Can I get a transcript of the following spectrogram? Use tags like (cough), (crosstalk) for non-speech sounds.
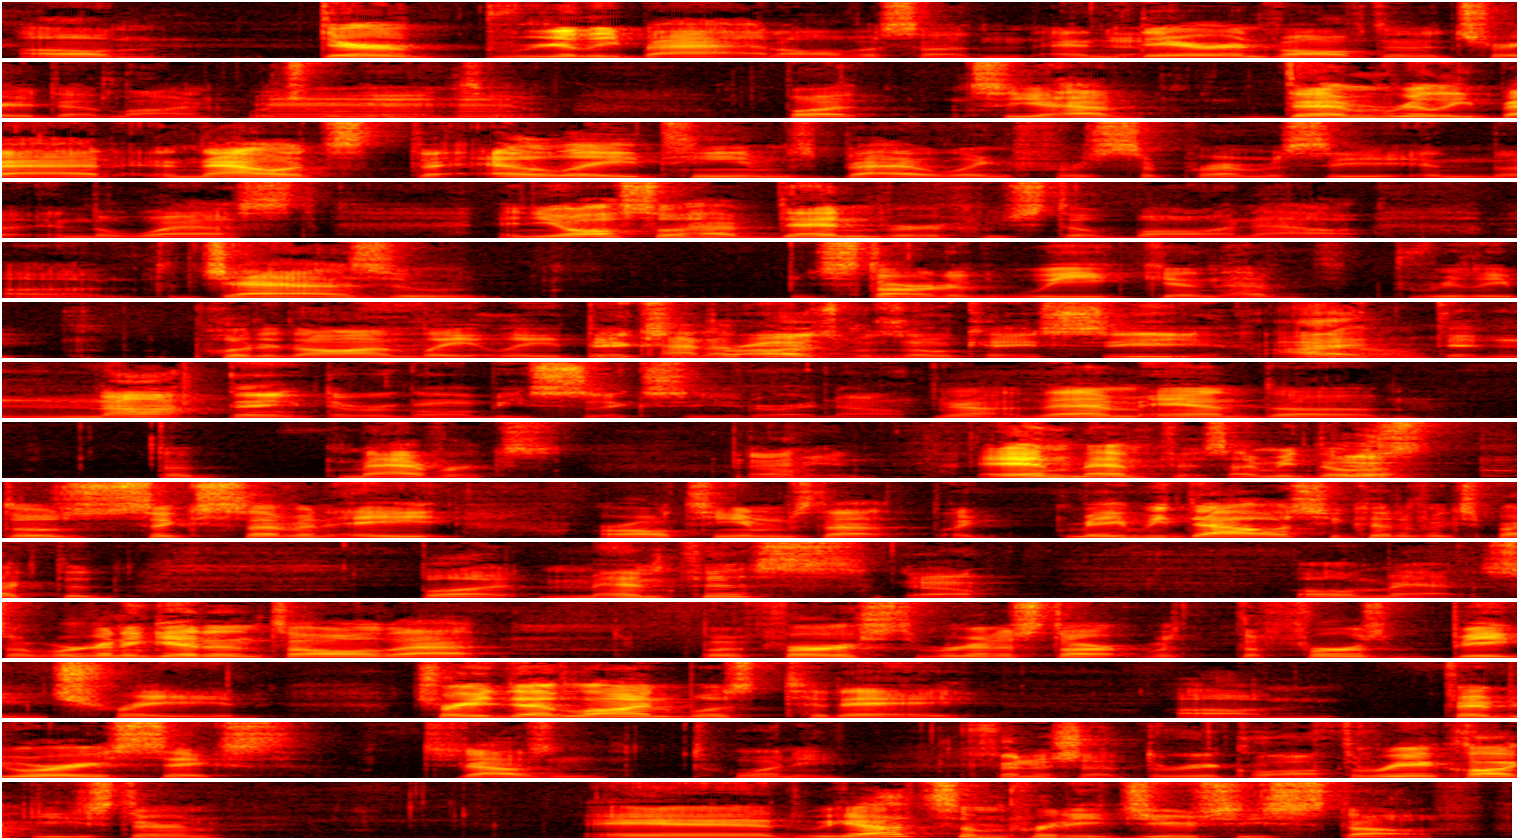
Um, they're really bad all of a sudden, and they're involved in the trade deadline, which we'll get Mm-hmm. into. But so you have them really bad, and now it's the LA teams battling for supremacy in the in the West, and you also have Denver who's still balling out. Uh, the Jazz who started weak and have really put it on lately. They Big kind of surprise was OKC. I know? did not think they were going to be six seed right now. Yeah, them and the the Mavericks. I mean, and Memphis. I mean, those those six, seven, eight are all teams that like maybe Dallas you could have expected, but Memphis. Yeah. Oh man! So we're gonna get into all that, but first we're gonna start with the first big trade. Trade deadline was today, um, February sixth, two thousand twenty. Finish at three o'clock. three o'clock Eastern, and we got some pretty juicy stuff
